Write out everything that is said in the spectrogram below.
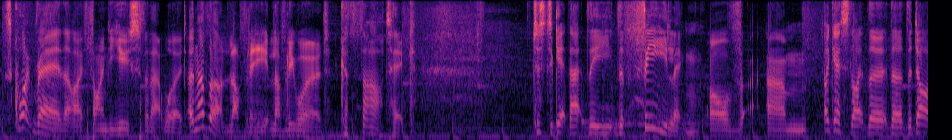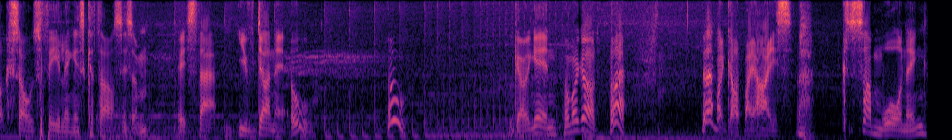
It's quite rare that I find a use for that word. Another lovely, lovely word. Cathartic. Just to get that the the feeling of um, I guess like the, the the Dark Souls feeling is catharsism. It's that you've done it. Oh, Oh! We're going in. Oh my god! Ah! Oh my god, my eyes! Some warning.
